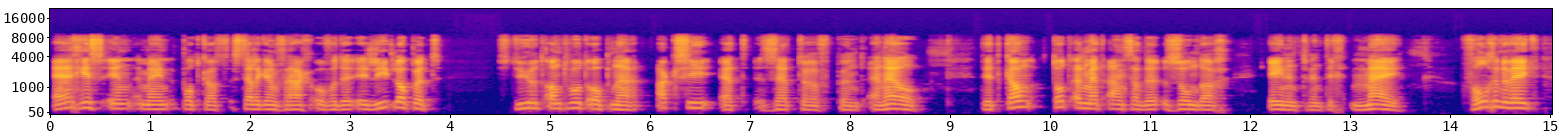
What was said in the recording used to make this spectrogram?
Ergens in mijn podcast stel ik een vraag over de Elite Loppet. Stuur het antwoord op naar actie.zturf.nl. Dit kan tot en met aanstaande zondag 21 mei. Volgende week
